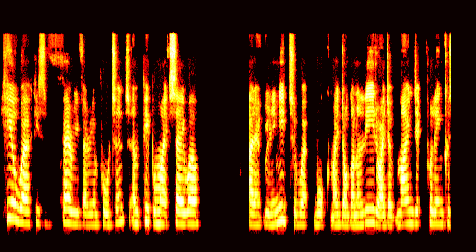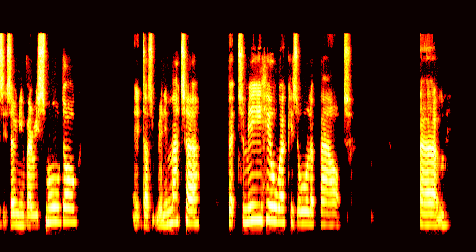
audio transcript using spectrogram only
heel work is very very important and people might say well I don't really need to work, walk my dog on a lead, or I don't mind it pulling because it's only a very small dog. It doesn't really matter. But to me, heel work is all about um,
